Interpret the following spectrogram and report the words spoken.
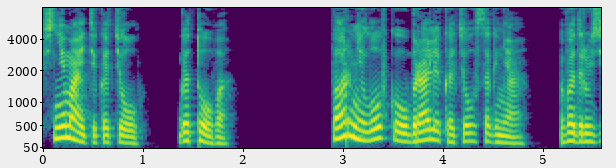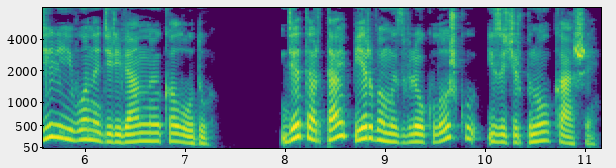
Снимайте котел. Готово». Парни ловко убрали котел с огня, водрузили его на деревянную колоду. Дед Артай первым извлек ложку и зачерпнул каши.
